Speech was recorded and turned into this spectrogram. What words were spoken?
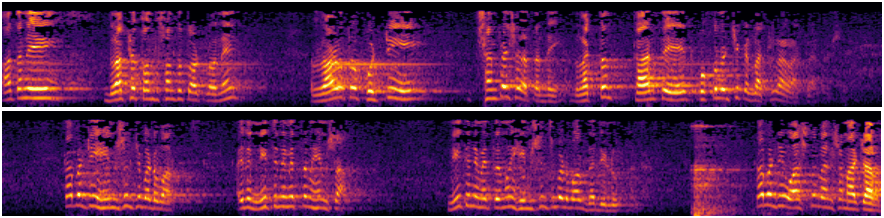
అతని ద్రాక్ష తొంత సొంత తోటలోనే రాళ్ళతో కొట్టి చంపేశాడు అతన్ని. రక్తం కారితే కుక్కలు వచ్చి ఇక్కడ రక్తం కాబట్టి హింసించబడ్డవారు ఇది నీతి నిమిత్తం హింస. నీతి నిమిత్తము హింసించబడవారు దళిలు కాబట్టి వాస్తవమైన సమాచారం.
